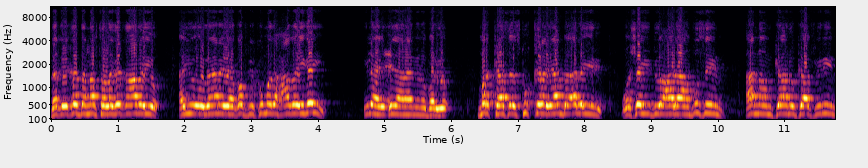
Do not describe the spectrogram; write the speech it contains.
daqiiqadda nafta laga qaadayo ayuu ogaanayaa qofkii ku madax adaygay ilaahay cid ahayn inuu baryo. Markaasa isku qirayaan ba alla yidhi washahiduu calaa anfusihim annahum kaanuu kaafiriin.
